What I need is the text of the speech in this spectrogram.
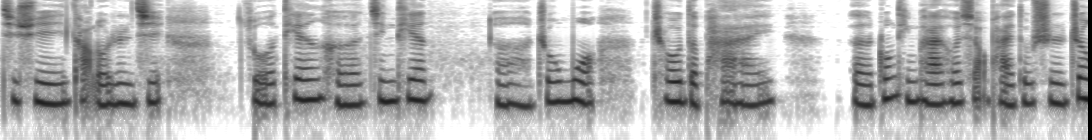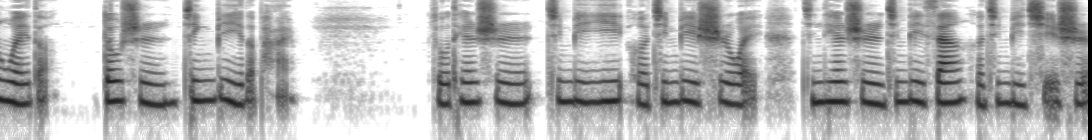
继续塔罗日记。昨天和今天，呃，周末抽的牌，呃，宫廷牌和小牌都是正位的，都是金币的牌。昨天是金币一和金币侍卫，今天是金币三和金币骑士。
